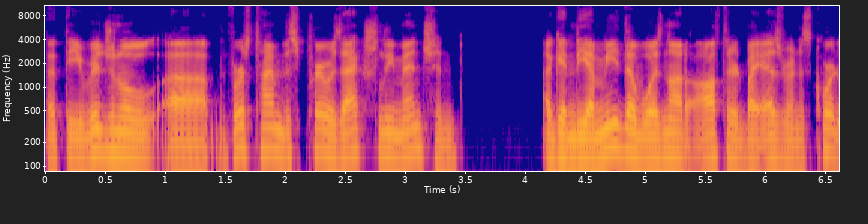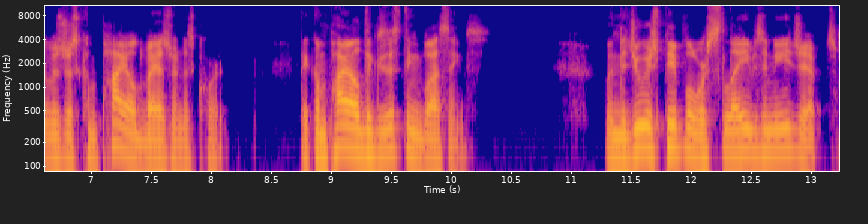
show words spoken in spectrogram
that the original, uh, the first time this prayer was actually mentioned Again, the Amida was not authored by Ezra and his court, it was just compiled by Ezra and his court. They compiled existing blessings. When the Jewish people were slaves in Egypt,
